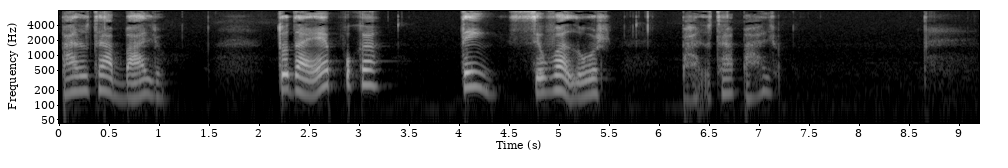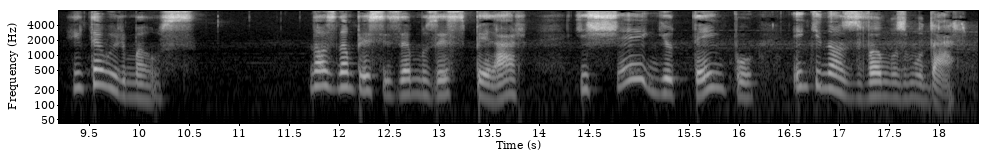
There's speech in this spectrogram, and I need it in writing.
para o trabalho. Toda época tem seu valor para o trabalho. Então, irmãos, nós não precisamos esperar que chegue o tempo em que nós vamos mudar.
